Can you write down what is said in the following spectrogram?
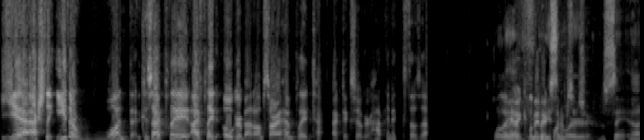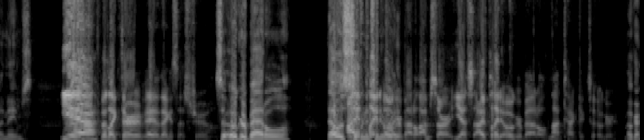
Yeah, actually, either one. then, Because I played, I've played Ogre Battle. I'm sorry, I haven't played Tactics Ogre. How did I mix those up? Well, Let they have make- pretty similar sure. sa- uh, names. Yeah, but like they're. Eh, I guess that's true. So Ogre Battle, that was Super have played Nintendo, Ogre right? Battle. I'm sorry. Yes, I've played Ogre Battle, not Tactics Ogre. Okay.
